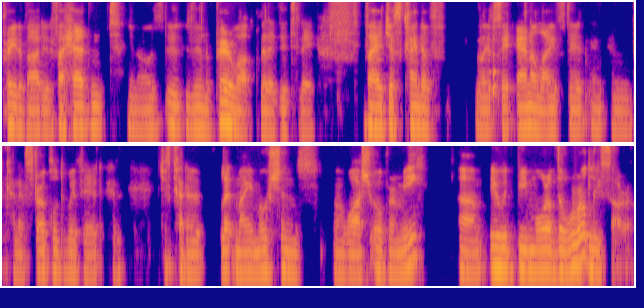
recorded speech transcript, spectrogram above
prayed about it, if I hadn't, you know, in a prayer walk that I did today, if I had just kind of, let's say, analyzed it and, and kind of struggled with it and just kind of let my emotions uh, wash over me, um, it would be more of the worldly sorrow,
